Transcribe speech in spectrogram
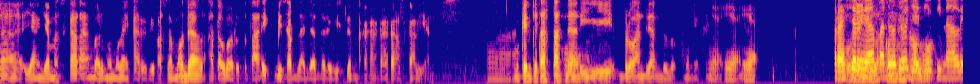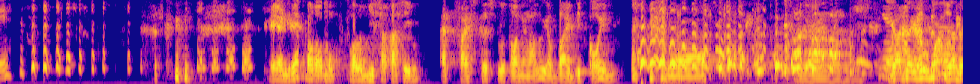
uh, yang zaman sekarang baru memulai karir di pasar modal atau baru tertarik bisa belajar dari wisdom kakak-kakak sekalian. Mungkin kita start oh. dari Bro Andrian dulu mungkin. Iya, iya, iya. Pressure oh, ya Pak Dodo kalau... jadi finale. ya yang jelas kalau kalau bisa kasih advice ke 10 tahun yang lalu ya buy Bitcoin. Ya. ya, gak ada rumah, gak ada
